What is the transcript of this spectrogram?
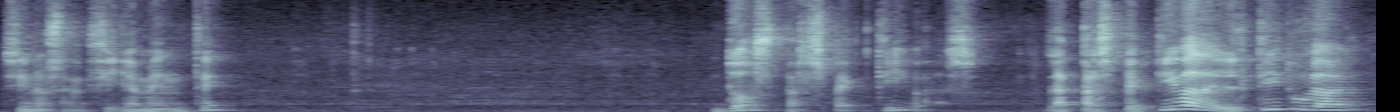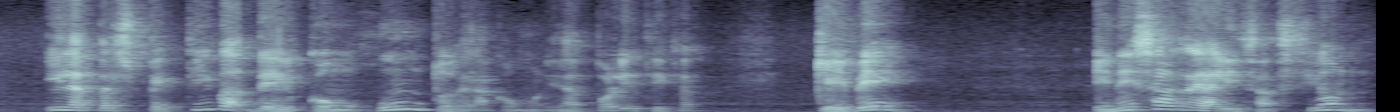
sino sencillamente dos perspectivas. La perspectiva del titular y la perspectiva del conjunto de la comunidad política que ve en esa realización,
